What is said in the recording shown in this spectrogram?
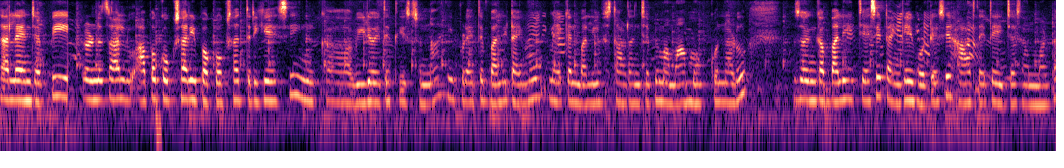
సర్లే అని చెప్పి రెండుసార్లు ఆ పక్క ఒకసారి ఈ పక్క ఒకసారి తిరిగేసి ఇంకా వీడియో అయితే తీస్తున్నా. ఇప్పుడైతే బలి టైము మేకన్ బలి ఇస్తాడని చెప్పి మా మామ మొక్కున్నాడు. సో ఇంకా బలి ఇచ్చేసి టెంకాయ కొట్టేసి హార్ట్ అయితే ఇచ్చేసాను అనమాట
